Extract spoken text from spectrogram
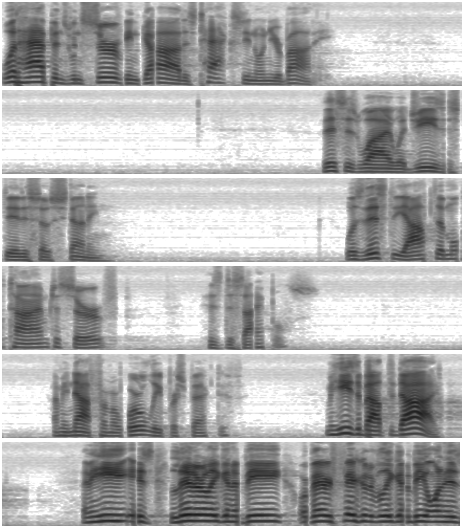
What happens when serving God is taxing on your body? This is why what Jesus did is so stunning. Was this the optimal time to serve his disciples? I mean, not from a worldly perspective. I mean, he's about to die. I mean, he is literally going to be, or very figuratively going to be, on his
